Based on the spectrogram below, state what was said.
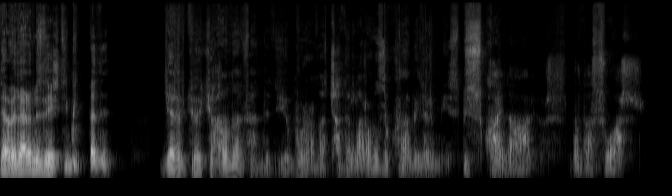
Develerimiz de içti bitmedi. Gelip diyor ki hanımefendi diyor burada çadırlarımızı kurabilir miyiz? Biz su kaynağı arıyoruz. Burada su var.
